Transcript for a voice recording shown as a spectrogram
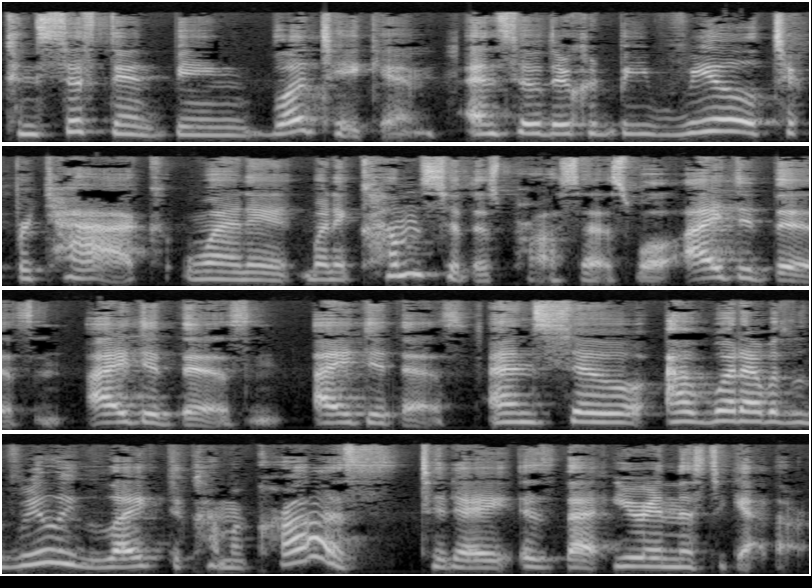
consistent being blood taken. And so there could be real tick for tack when it when it comes to this process. Well, I did this and I did this and I did this. And so I, what I would really like to come across today is that you're in this together.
